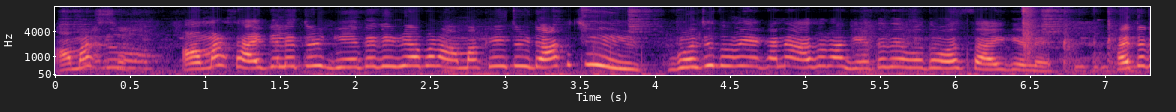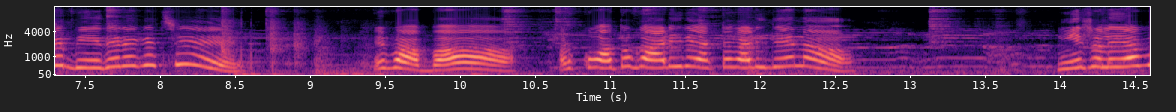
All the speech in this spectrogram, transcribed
আমার আমার সাইকেলে তুই গেঁথে দিবি আবার আমাকেই তুই ডাকছিস। বলছি তুমি এখানে আসো না গেঁথে দেবো তোমার সাইকেলে। হাই তোকে বেঁধে রেখেছে? এ বাবা আর কত গাড়ি রে একটা গাড়ি দে না। নিয়ে চলে যাব?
